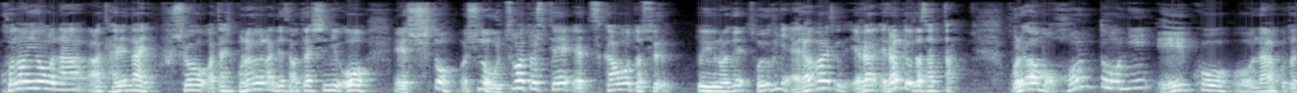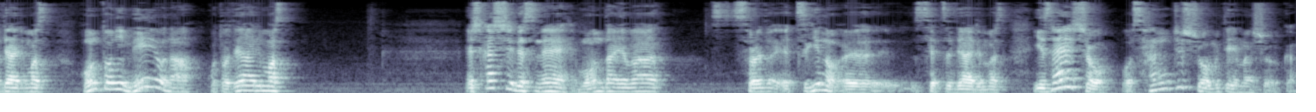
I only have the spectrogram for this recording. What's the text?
このような足りない不詳、私、このようなです私にを、主と、主の器として使おうとするというので、そういうふうに選ばれて、選んでくださった。これはもう本当に栄光なことであります。本当に名誉なことであります。しかしですね、問題はそれで、次の、説であります。イザヤ書30章を見てみましょうか。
